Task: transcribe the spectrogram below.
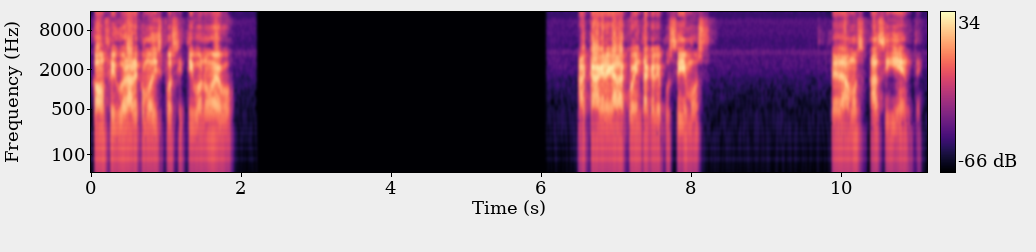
configurar como dispositivo nuevo. Acá agrega la cuenta que le pusimos. Le damos a siguiente.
